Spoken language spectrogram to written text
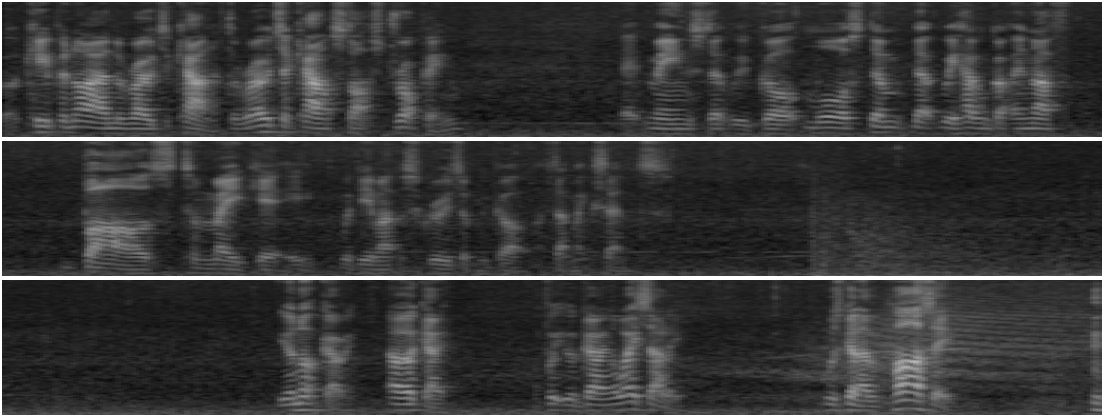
Got to keep an eye on the rotor count. If the rotor count starts dropping, it means that we've got more, that we haven't got enough bars to make it with the amount of screws that we've got, if that makes sense. You're not going? Oh, okay. I thought you were going away, Sally. I was going to have a party.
